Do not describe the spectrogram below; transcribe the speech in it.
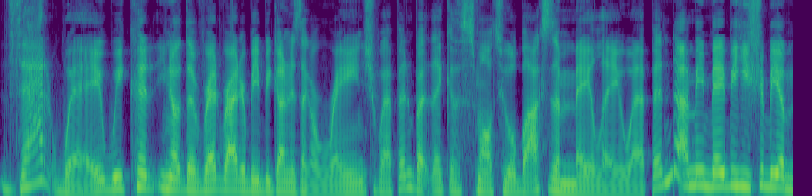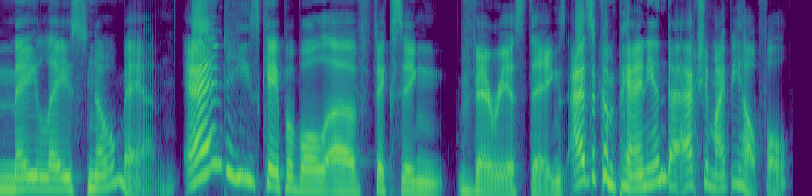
that way, we could, you know, the Red Ryder BB gun is like a ranged weapon, but like a small toolbox is a melee weapon. I mean, maybe he should be a melee snowman. And he's capable of fixing various things. As a companion, that actually might be helpful.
